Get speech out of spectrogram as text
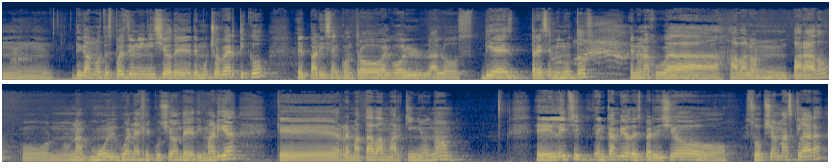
Mm, digamos, después de un inicio de, de, mucho vértigo, el París encontró el gol a los 10, 13 minutos en una jugada a balón parado con una muy buena ejecución de Di María que remataba a Marquinhos, ¿no? El Leipzig en cambio desperdició su opción más clara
